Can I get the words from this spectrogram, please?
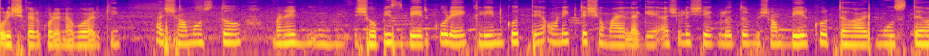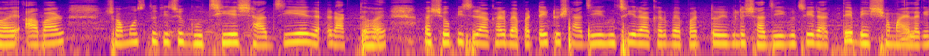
পরিষ্কার করে নেব আর কি। আর সমস্ত মানে শোপিস বের করে ক্লিন করতে অনেকটা সময় লাগে। আসলে সেগুলো তো সব বের করতে হয়, মুছতে হয়, আবার সমস্ত কিছু গুছিয়ে সাজিয়ে রাখতে হয়। আর শোপিস রাখার ব্যাপারটা একটু সাজিয়ে গুছিয়ে রাখার ব্যাপার তো এগুলো সাজিয়ে গুছিয়ে রাখতে বেশ সময় লাগে।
